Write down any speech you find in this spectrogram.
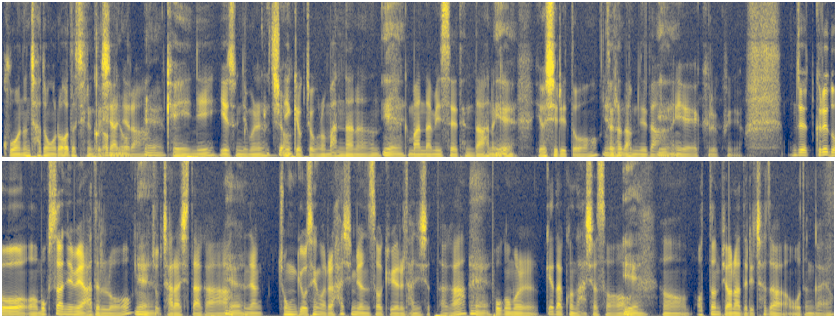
구원은 자동으로 얻어지는 것이 그럼요. 아니라 예. 개인이 예수님을 그렇죠. 인격적으로 만나는 예, 그 만남이 있어야 된다 하는 예. 게 여실히 또 예. 드러납니다. 예. 예, 그렇군요. 이제 그래도 어, 목사님의 아들로 예. 쭉 자라시다가 예. 그냥 종교 생활을 하시면서 교회를 다니셨다가 예, 복음을 깨닫고 나셔서 예. 어, 어떤 변화들이 찾아오던가요?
